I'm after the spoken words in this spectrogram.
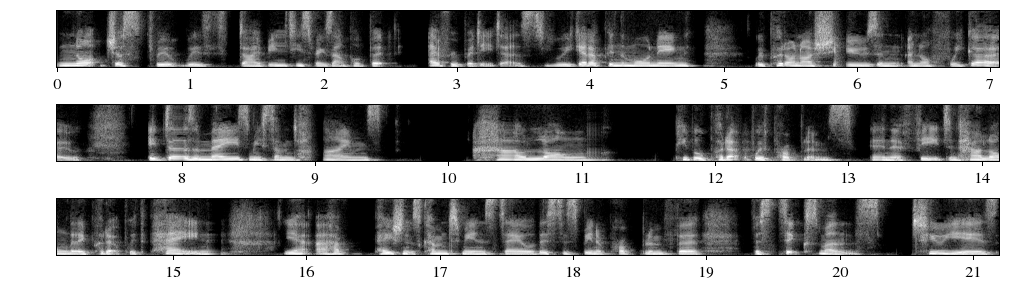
not just with, with diabetes, for example, but everybody does. We get up in the morning, we put on our shoes, and, and off we go. It does amaze me sometimes how long people put up with problems in their feet and how long they put up with pain. Yeah, I have patients come to me and say, "Oh, this has been a problem for for six months, two years,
